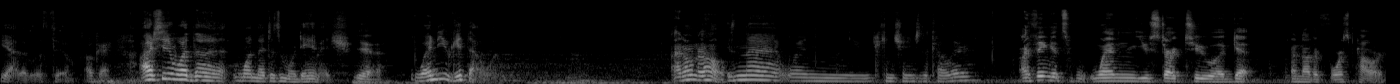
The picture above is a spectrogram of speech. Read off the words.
Yeah, they're both two. Okay, I just need one the one that does more damage. Yeah. When do you get that one? I don't know. Isn't that when you can change the color? I think it's when you start to uh, get another force power.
